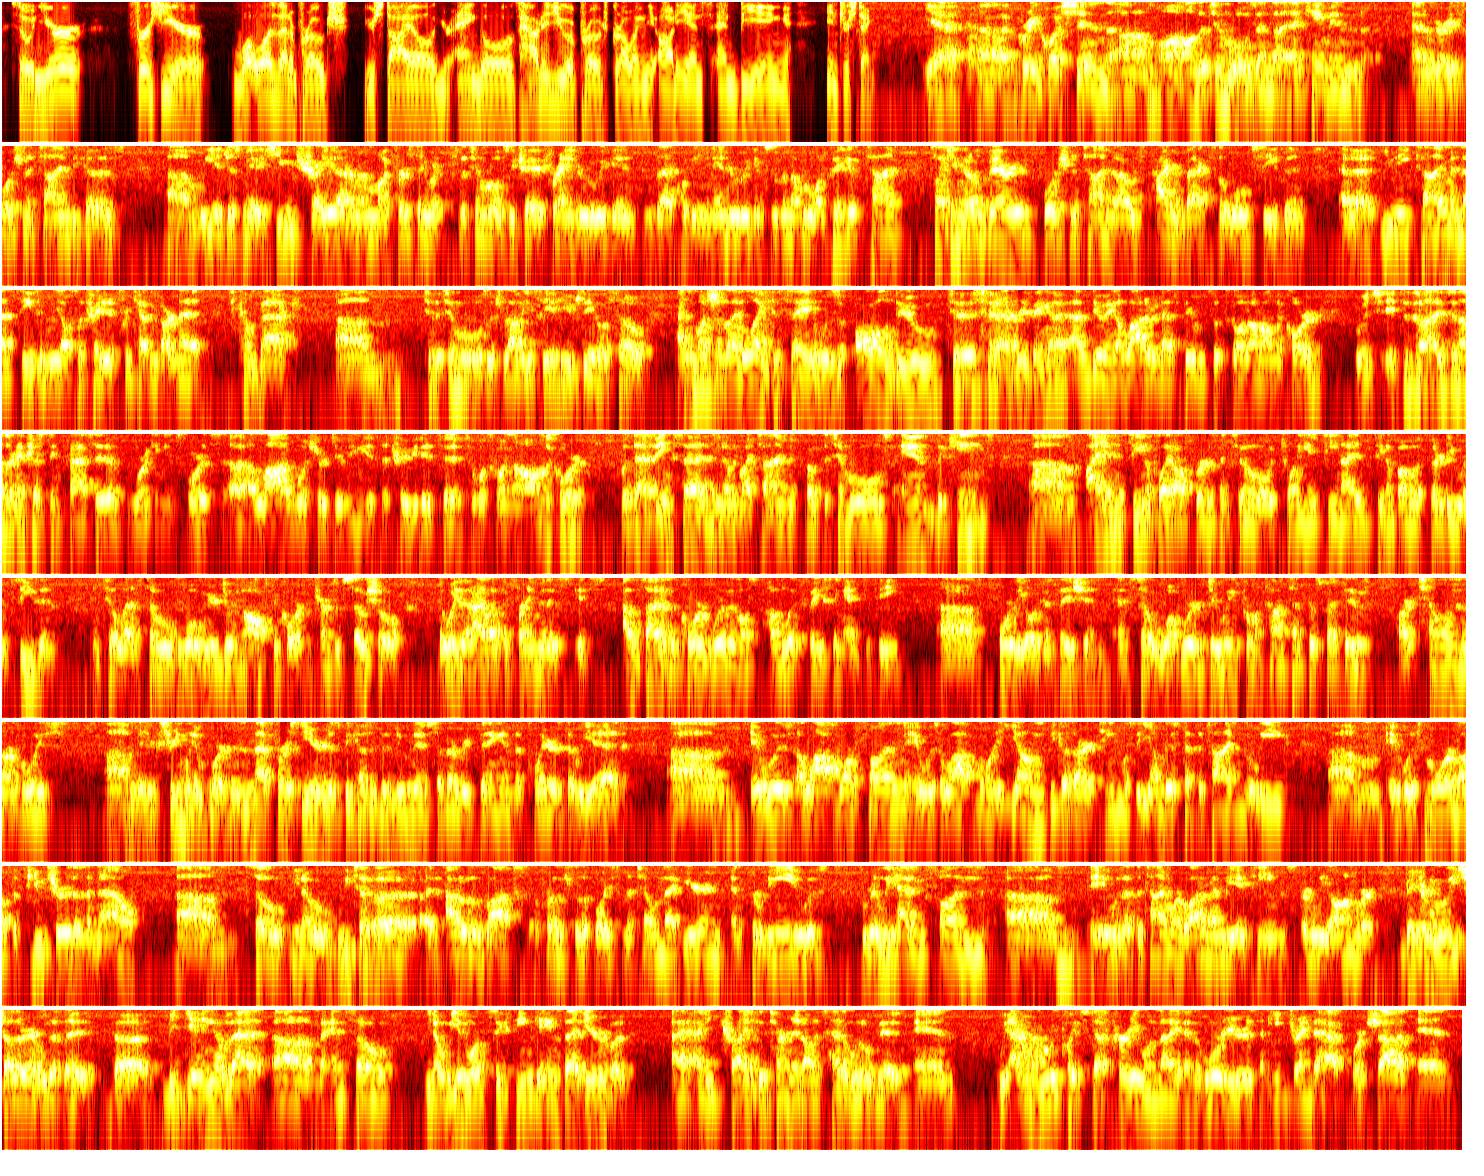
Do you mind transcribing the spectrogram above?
So in your first year, what was that approach? Your style your angles? How did you approach growing the audience and being interesting? Yeah uh, great question. Um, on, on, the timberwolves end I, I, came in at a very fortunate time because um, we had just made a huge trade. I remember my first day working for the timberwolves we traded for andrew wiggins and zach lavine and andrew wiggins was the number one pick at the time. So i came in a very fortunate time and i was hired back for the wolves season at a unique time and that season we also traded for kevin garnett to come back um, to the Timberwolves, which is obviously a huge deal. So, as much as I'd like to say it was all due to, to everything I, am doing, a lot of it has to do with what's going on on the court. Which it's it's another interesting facet of working in sports. Uh, a lot of what you're doing is attributed to, to what's going on on the court. But that being said, you know, in my time at both the Timberwolves and the Kings, um, I hadn't seen a playoff berth until 2018. I hadn't seen above a 30 win season until then. So what we were doing off the court in terms of social, the way that I like to frame it is it's outside of the court, we're the most public facing entity uh, for the organization. And so what we're doing from a content perspective, our tone and our voice um, is extremely important. In that first year, just because of the newness of everything and the players that we had, um, it was a lot more fun. It was a lot more young because our team was the youngest at the time in the league. Um, it was more about the future than the now. Um, so you know, we took a an out of the box approach for the voice and the tone that year, and, and for me, it was really having fun. Um, it was at the time where a lot of NBA teams early on were bickering with each other, and was at the the beginning of that. Um, and so, you know, we had won 16 games that year, but I, I tried to turn it on its head a little bit and. We, I remember we played Steph Curry one night and the Warriors, and he drained a half court shot, and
